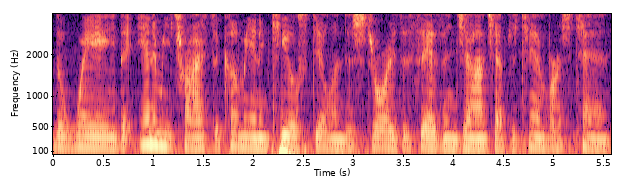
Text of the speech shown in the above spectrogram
the way the enemy tries to come in and kill, steal, and destroy, as it says in John chapter 10, verse 10.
